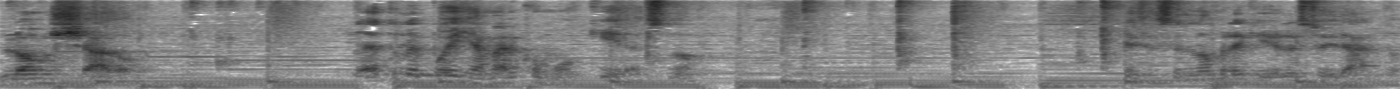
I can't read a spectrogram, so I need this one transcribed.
long shadow. Ya tú le puedes llamar como quieras, ¿no? Ese es el nombre que yo le estoy dando.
